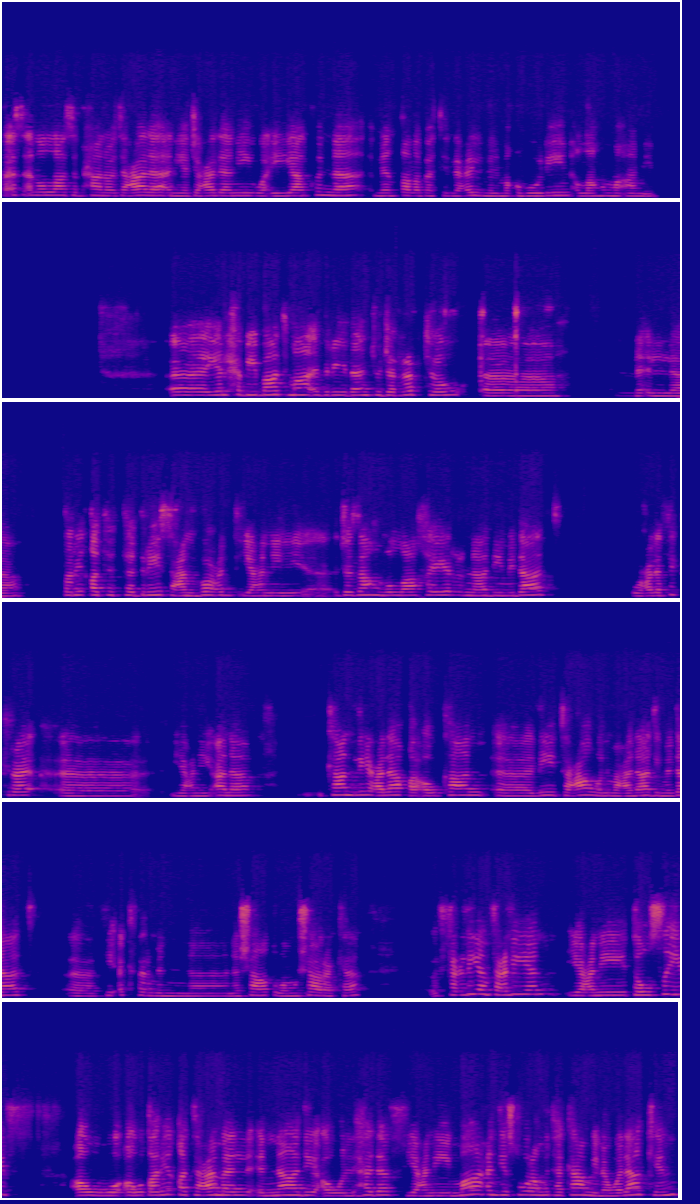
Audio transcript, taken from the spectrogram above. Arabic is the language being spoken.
فأسأل الله سبحانه وتعالى أن يجعلني وإياكن من طلبة العلم المقبولين. اللهم آمين. آه يا الحبيبات ما أدري إذا أنتم جربتوا آه طريقة التدريس عن بعد. يعني جزاهم الله خير نادي مداد. وعلى فكرة آه يعني أنا كان لي علاقة أو كان آه، لي تعاون مع نادي مداد آه، في أكثر من آه، نشاط ومشاركة. فعليا فعليا يعني توصيف أو أو طريقة عمل النادي أو الهدف يعني ما عندي صورة متكاملة ولكن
